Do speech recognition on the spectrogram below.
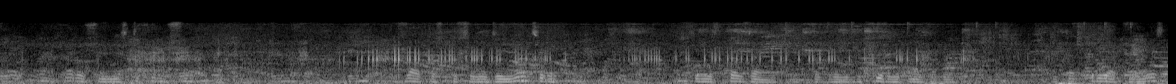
Хорошее место, хорошее. Жалко, что сегодня матери. Все места заняты. Как бы редактировать надо было. Так приятное место.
